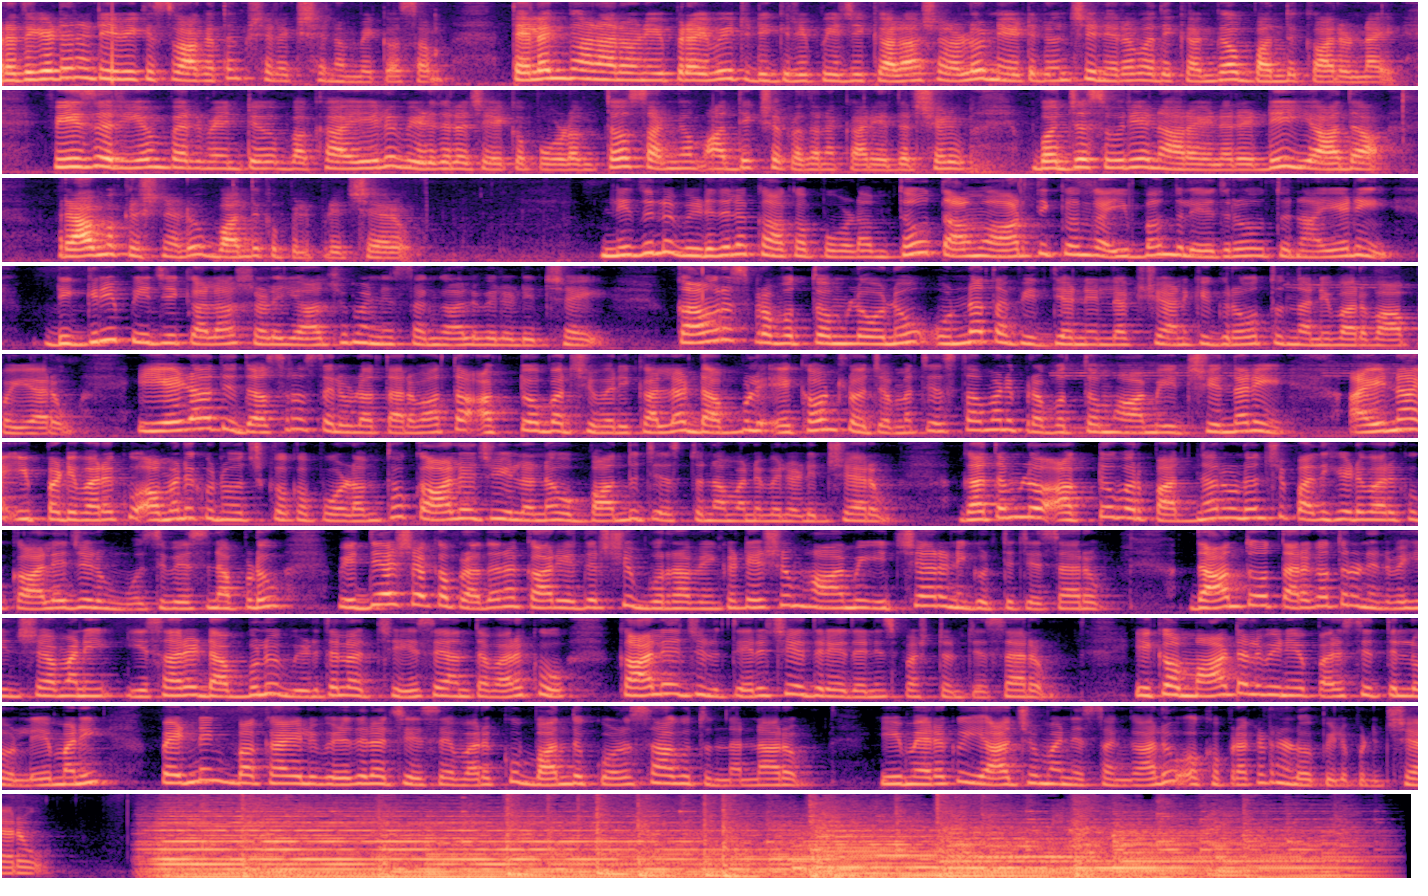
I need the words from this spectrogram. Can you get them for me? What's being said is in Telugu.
ప్రతిఘటన టీవీకి స్వాగతం. క్షణక్షణం మీకోసం. తెలంగాణలోని ప్రైవేటు డిగ్రీ పీజీ కళాశాలలు నేటి నుంచి నిరవధికంగా బంద్ కానున్నాయి. ఫీజు రియంబర్మెంట్ బకాయిలు విడుదల చేయకపోవడంతో సంఘం అధ్యక్ష ప్రధాన కార్యదర్శులు బొజ్జ సూర్యనారాయణ రెడ్డి యాదా రామకృష్ణులు బంద్కు పిలుపునిచ్చారు. నిధులు విడుదల కాకపోవడంతో తాము ఆర్థికంగా ఇబ్బందులు ఎదురవుతున్నాయని డిగ్రీ పీజీ కళాశాల యాజమాన్య సంఘాలు వెల్లడించాయి. కాంగ్రెస్ ప్రభుత్వంలోనూ ఉన్నత విద్య నిర్లక్ష్యానికి గురవుతుందని వారు వాపోయారు. ఈ ఏడాది దసరా సెలవుల తర్వాత అక్టోబర్ చివరికల్లా డబ్బులు అకౌంట్లో జమ చేస్తామని ప్రభుత్వం హామీ ఇచ్చిందని అయినా ఇప్పటి వరకు అమలుకు నోచుకోకపోవడంతో కాలేజీలను బంద్ చేస్తున్నామని వెల్లడించారు. గతంలో అక్టోబర్ పద్నాలుగు నుంచి పదిహేడు వరకు కాలేజీలు మూసివేసినప్పుడు విద్యాశాఖ ప్రధాన కార్యదర్శి బుర్రా వెంకటేశం హామీ ఇచ్చారని గుర్తు చేశారు. దాంతో తరగతులు నిర్వహించామని ఈసారి డబ్బులు విడుదల చేసేంత వరకు కాలేజీలు తెరిచేది లేదని స్పష్టం చేశారు. ఇక మాటలు వినే పరిస్థితుల్లో లేమని పెండింగ్ బకాయిలు విడుదల చేసే వరకు బంద్ కొనసాగుతుందన్నారు. ఈ మేరకు యాజమాన్య సంఘాలు ఒక ప్రకటనలో పిలుపునిచ్చారు.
